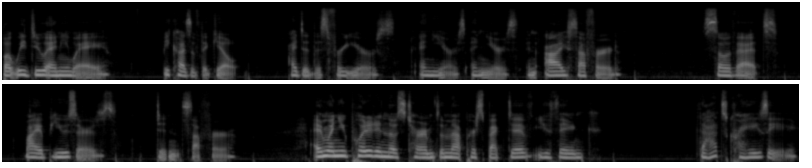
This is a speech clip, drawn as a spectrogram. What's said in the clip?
But we do anyway because of the guilt. I did this for years and years and years, and I suffered so that my abusers didn't suffer. And when you put it in those terms and that perspective, you think, that's crazy.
